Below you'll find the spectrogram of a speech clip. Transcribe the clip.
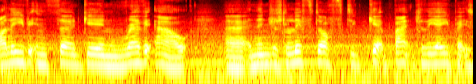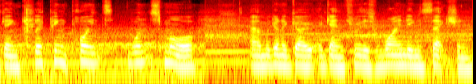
I leave it in third gear and rev it out uh, and then just lift off to get back to the apex again. Clipping point once more and we're going to go again through this winding section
